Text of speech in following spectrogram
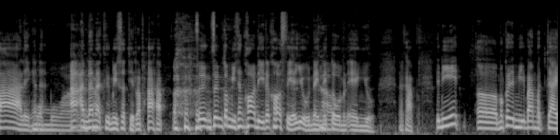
ฟ้า ๆ อะไรอย่างเงี้ยนะมัวๆอะอันนั้นนะครันะบคือมีเสถียรภาพ ซึ่งซึ่งก็มีทั้งข้อดีและข้อเสียอยู่ในครับในตัวมันเองอยู่นะครับทีนี้เอ่อมันก็จะมีบางปัจจัย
